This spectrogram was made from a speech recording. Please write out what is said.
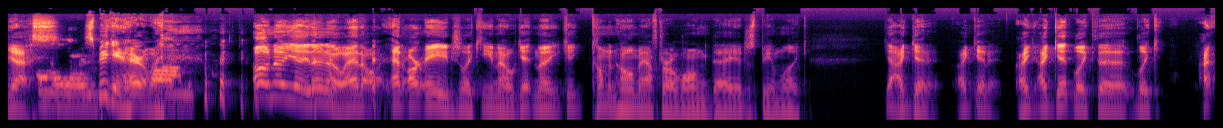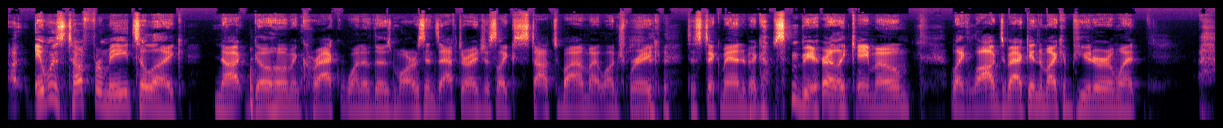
yes. And, Speaking of heroin, um, Oh no, yeah, no, no. At our, at our age, like you know, getting a get, coming home after a long day and just being like, yeah, I get it. I get it. I, I get like the like. I, I it was tough for me to like not go home and crack one of those Marzens after I just like stopped by on my lunch break to Stickman to pick up some beer. I like came home, like logged back into my computer and went, "Ah,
